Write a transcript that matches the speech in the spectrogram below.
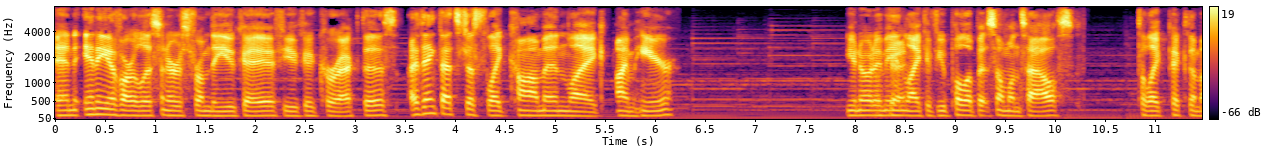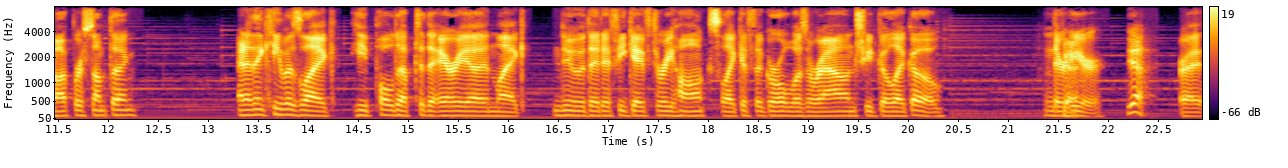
and any of our listeners from the UK if you could correct this. I think that's just like common like I'm here. You know what I Okay. mean? Like if you pull up at someone's house to like pick them up or something. And I think he was like he pulled up to the area and like knew that if he gave three honks like if the girl was around she'd go like, "Oh, they're Okay. here." Yeah. Right?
